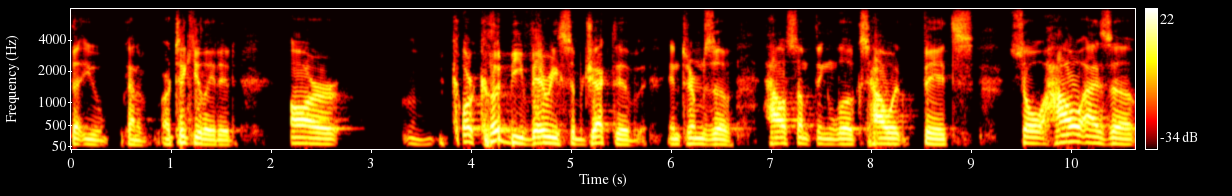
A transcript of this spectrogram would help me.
that you kind of articulated are or could be very subjective in terms of how something looks, how it fits. So, how, as a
